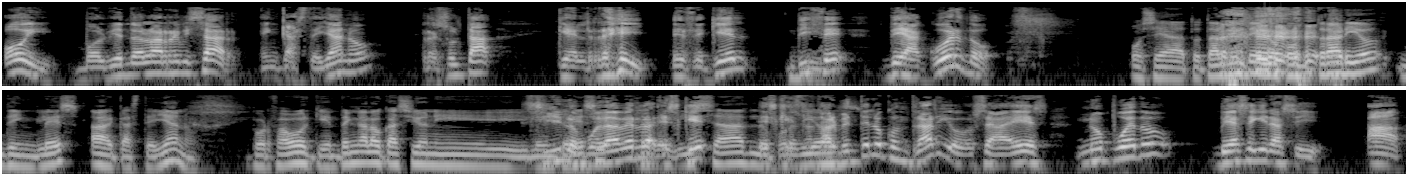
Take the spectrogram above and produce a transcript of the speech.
hoy, volviéndolo a revisar en castellano, resulta que el rey Ezequiel dice, de acuerdo. O sea, totalmente lo contrario de inglés al castellano. Por favor, quien tenga la ocasión y le Sí, lo interese, puede haber. Es que, revisadlo, es, que es Dios. totalmente lo contrario. O sea, es, no puedo, voy a seguir así. Ah,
